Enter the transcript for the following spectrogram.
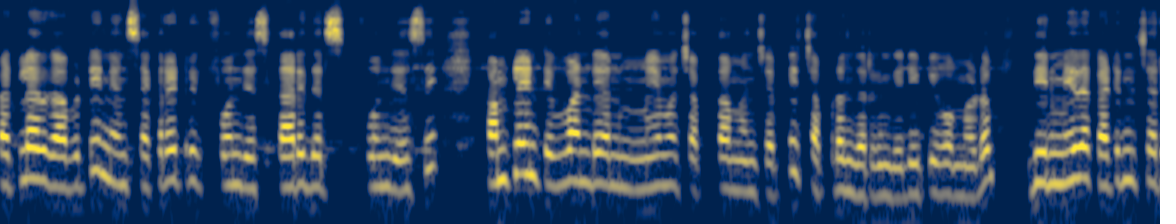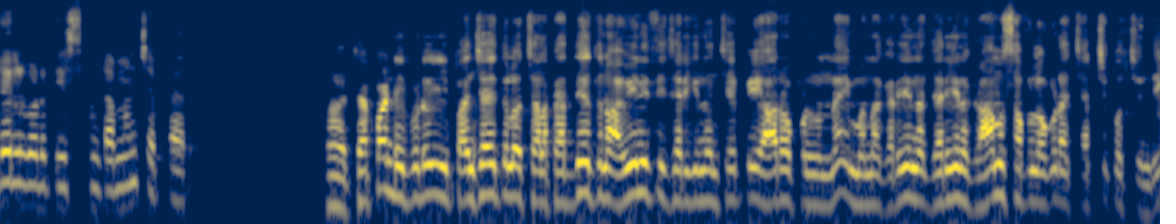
పెట్టలేదు కాబట్టి నేను సెక్రటరీకి ఫోన్ చేసి కార్యదర్శికి ఫోన్ చేసి కంప్లైంట్ ఇవ్వండి అని మేము చెప్తామని చెప్పి చెప్పడం జరిగింది డిపిఓ మేడం. దీని మీద కఠిన చర్యలు కూడా తీసుకుంటామని చెప్పారు. చెప్పండి ఇప్పుడు ఈ పంచాయతీలో చాలా పెద్ద ఎత్తున అవినీతి జరిగిందని చెప్పి ఆరోపణలు ఉన్నాయి. మొన్న జరిగిన జరిగిన గ్రామ సభలో కూడా చర్చకు వచ్చింది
